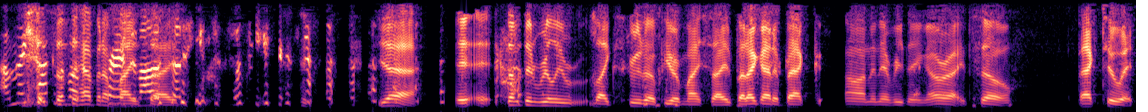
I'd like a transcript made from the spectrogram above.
I'm like Yeah, something about happened the on my and all of a side. sudden he disappeared. yeah, it, it, something really like screwed up here on my side, but I got it back on and everything. All right, so back to it.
